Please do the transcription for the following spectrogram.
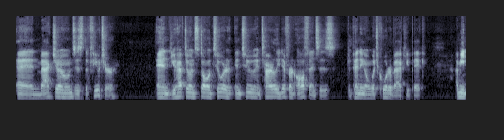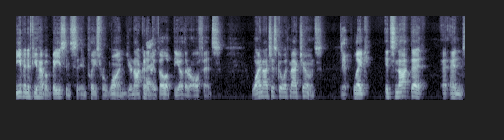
and Mac Jones is the future, and you have to install into into entirely different offenses depending on which quarterback you pick I mean, even if you have a base in, in place for one, you're not going right. to develop the other offense. Why not just go with Mac Jones? Yep. Like it's not that, and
